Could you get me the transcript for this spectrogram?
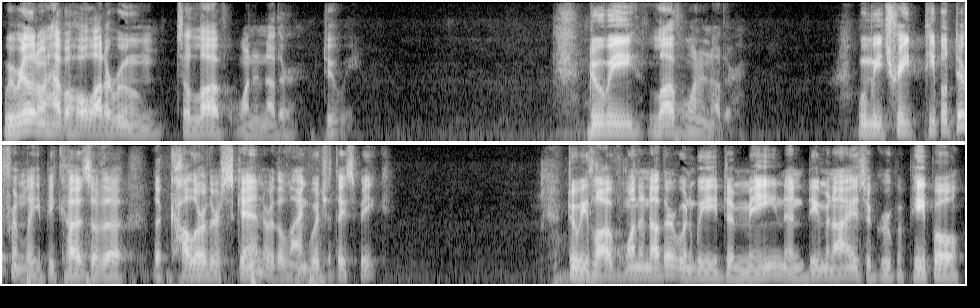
we really don't have a whole lot of room to love one another, do we? Do we love one another? When we treat people differently because of the, the color of their skin or the language that they speak? Do we love one another when we demean and demonize a group of people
